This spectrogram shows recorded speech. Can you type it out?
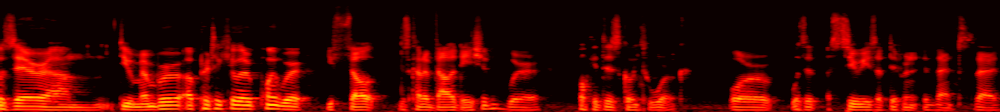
was there um, do you remember a particular point where you felt this kind of validation where okay this is going to work? Or was it a series of different events that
